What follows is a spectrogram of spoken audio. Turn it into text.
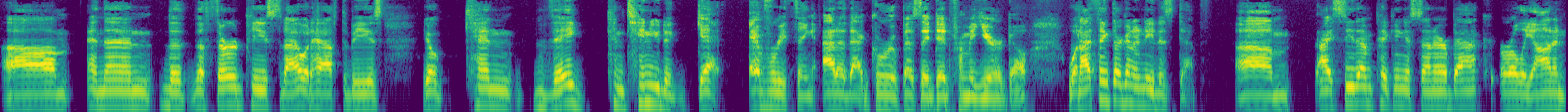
Um, and then the the third piece that I would have to be is, you know, can they continue to get everything out of that group as they did from a year ago? What I think they're going to need is depth. Um, I see them picking a center back early on, and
